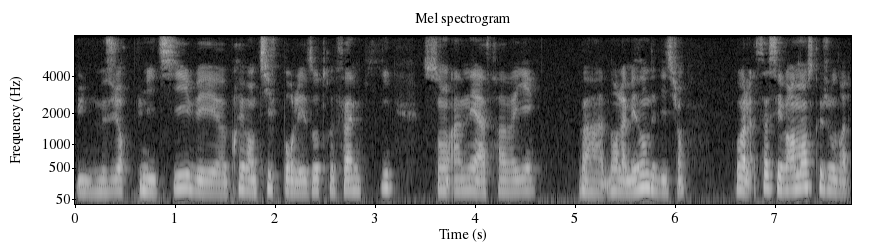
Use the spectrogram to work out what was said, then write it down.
une mesure punitive et euh, préventive pour les autres femmes qui sont amenées à travailler bah, dans la maison d'édition. Voilà, ça c'est vraiment ce que je voudrais.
